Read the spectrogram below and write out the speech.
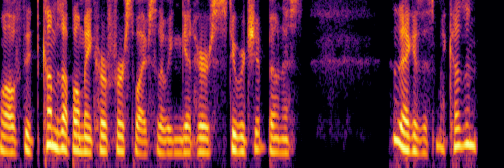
Well, if it comes up, I'll make her first wife so that we can get her stewardship bonus. Who the heck is this? My cousin?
